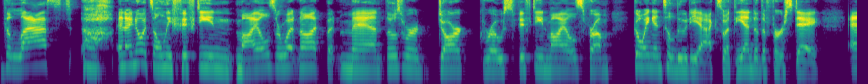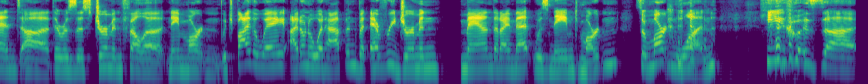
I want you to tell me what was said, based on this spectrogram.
the last, and I know it's only 15 miles or whatnot, but man, those were dark, gross 15 miles from going into Loudéac. So at the end of the first day. And uh, there was this German fella named Martin, which, by the way, I don't know what happened, but every German man that I met was named Martin. So Martin won. He was uh,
